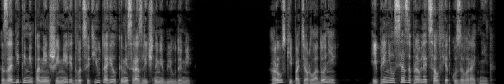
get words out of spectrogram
забитыми по меньшей мере двадцатью тарелками с различными блюдами. Русский потер ладони и принялся заправлять салфетку за воротник.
